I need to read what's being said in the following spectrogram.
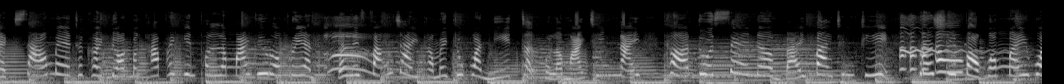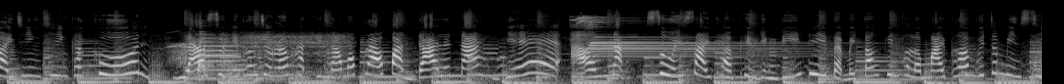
ด็กๆ สาวเมย์เธอเคยโดนบังคับให้กินผลไม้ที่โรงเรียน ก็เลยฝังใจทำให้ทุกวันนี้เจอผลไม้ที่ไหน ขอตัว say no bye bye ทันทีเพราะชีบอกว่าไม่ไหวจริงๆค่ะคุณล่าสุดนี้เพิ่งจะเริ่มหัดกินน้ำมะพร้าวปั่นได้แล้วนะ เย้เอานะสวยใสแถมผิวอย่างดีดีแบบไม่ต้องกินผลไม้เพิ่มวิตามินซี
